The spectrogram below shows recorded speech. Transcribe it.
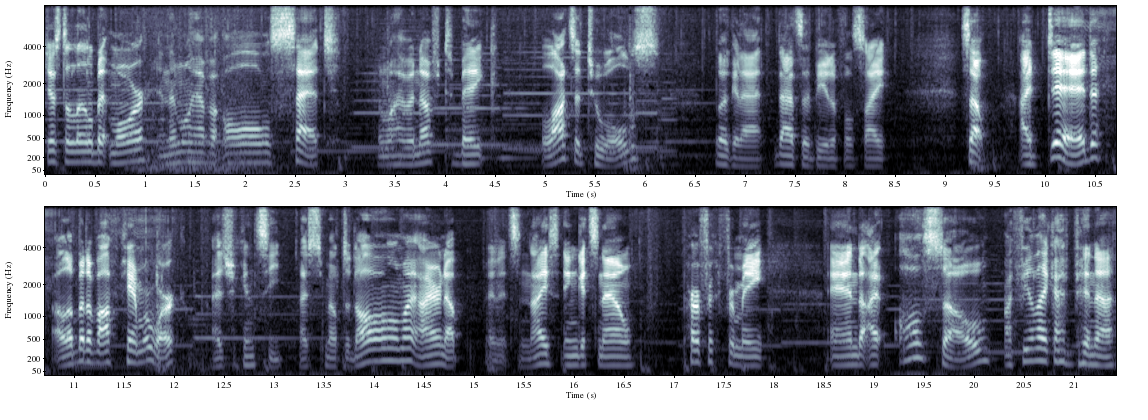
Just a little bit more, and then we'll have it all set. And we'll have enough to make lots of tools. Look at that. That's a beautiful sight. So, I did a little bit of off-camera work. As you can see, I smelted all my iron up, and it's nice ingots now. Perfect for me. And I also, I feel like I've been uh,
